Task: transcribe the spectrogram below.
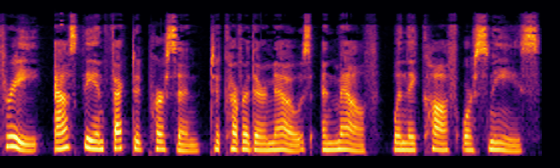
3. Ask the infected person to cover their nose and mouth when they cough or sneeze.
